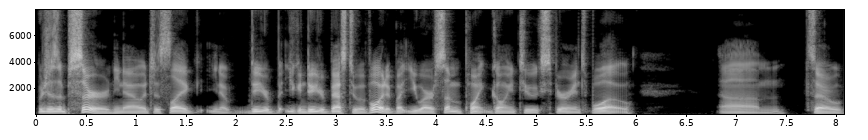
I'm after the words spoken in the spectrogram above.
which is absurd. You know, it's just like, you know, do your, you can do your best to avoid it, but you are at some point going to experience woe. Um, so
